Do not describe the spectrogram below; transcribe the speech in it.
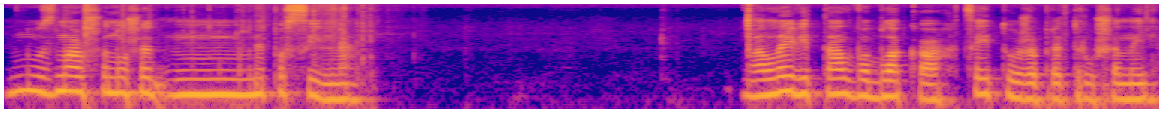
Ну, знав, що ноша непосильна. Але вітав в облаках. Цей теж притрушений.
